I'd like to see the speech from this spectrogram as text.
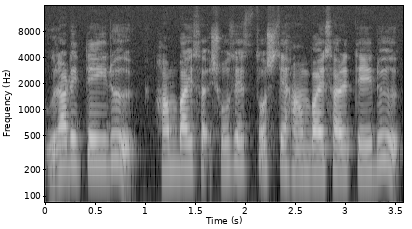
売られている販売さ小説として販売されている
